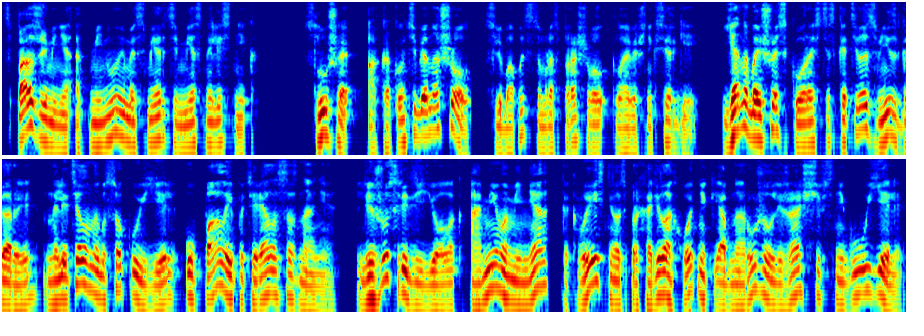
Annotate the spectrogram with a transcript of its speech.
Спас же меня от минуемой смерти местный лесник. «Слушай, а как он тебя нашел?» – с любопытством расспрашивал клавишник Сергей. Я на большой скорости скатилась вниз горы, налетела на высокую ель, упала и потеряла сознание. Лежу среди елок, а мимо меня, как выяснилось, проходил охотник и обнаружил лежащий в снегу у ели.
